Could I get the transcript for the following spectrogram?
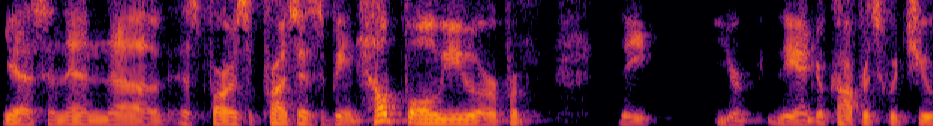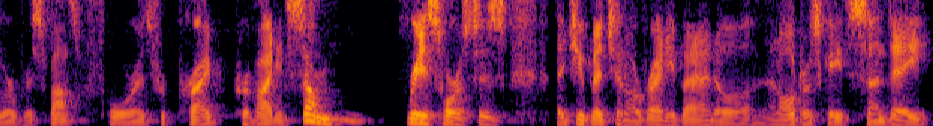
Yes, and then uh, as far as the process of being helpful, you are the your the annual conference, which you are responsible for, is pro- providing some resources that you mentioned already. But I know an Aldersgate Sunday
